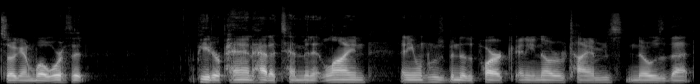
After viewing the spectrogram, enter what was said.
so again, well worth it. Peter Pan had a 10 minute line. Anyone who's been to the park any number of times knows that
